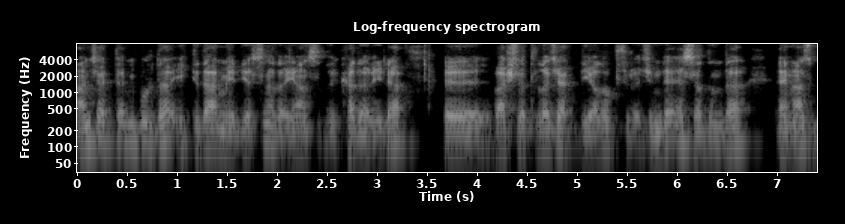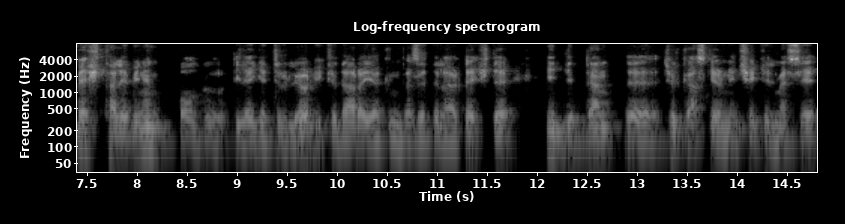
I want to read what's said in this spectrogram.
Ancak tabii burada iktidar medyasına da yansıdığı kadarıyla e, başlatılacak diyalog sürecinde Esad'ın da en az beş talebinin olduğu dile getiriliyor iktidara yakın gazetelerde. İşte İdlib'den e, Türk askerinin çekilmesi,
